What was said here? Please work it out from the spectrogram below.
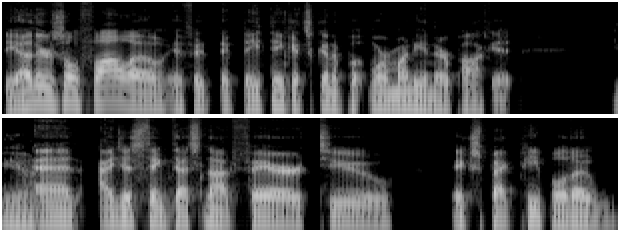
the others will follow if it if they think it's going to put more money in their pocket. Yeah. And I just think that's not fair to expect people to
